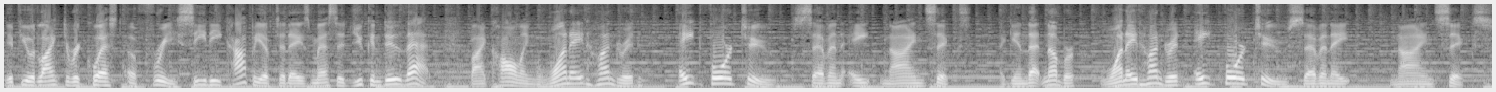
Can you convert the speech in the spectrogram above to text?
If you would like to request a free CD copy of today's message, you can do that by calling 1 800 842 7896. Again, that number 1 800 842 7896.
